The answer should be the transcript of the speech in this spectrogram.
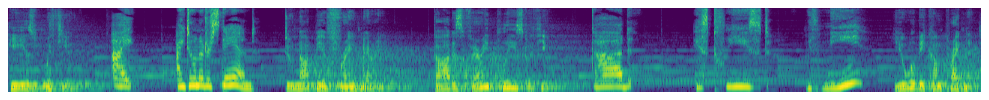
He is with you. I. I don't understand. Do not be afraid, Mary. God is very pleased with you. God is pleased with me? You will become pregnant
